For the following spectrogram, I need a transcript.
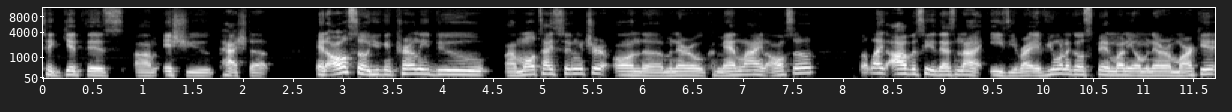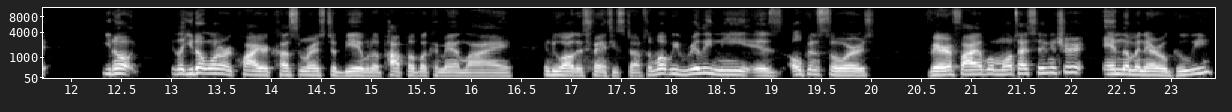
to get this um, issue patched up. And also, you can currently do a multi-signature on the Monero command line also. But like obviously that's not easy, right? If you want to go spend money on Monero Market, you don't like you don't want to require customers to be able to pop up a command line and do all this fancy stuff. So what we really need is open source, verifiable multi-signature in the Monero GUI,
